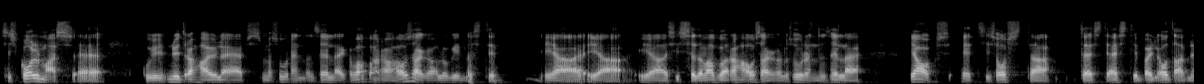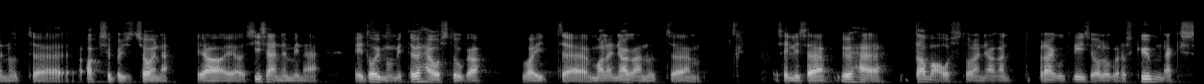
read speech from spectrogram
siis kolmas kui nüüd raha üle jääb, siis ma suurendan sellega vaba raha osakaalu kindlasti ja, ja, ja siis seda vaba raha osakaalu suurendan selle jaoks, et siis osta tõesti hästi palju odavnenud äh, aktsiapositsioone ja, ja sisenemine ei toimu mitte ühe ostuga, vaid äh, ma olen jaganud äh, sellise ühe tavaostu olen jaganud praegu kriisiolukorras kümneks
